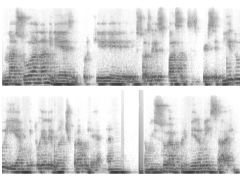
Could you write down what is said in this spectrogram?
na sua anamnese, porque isso às vezes passa despercebido e é muito relevante para a mulher, né? Então, isso é a primeira mensagem.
